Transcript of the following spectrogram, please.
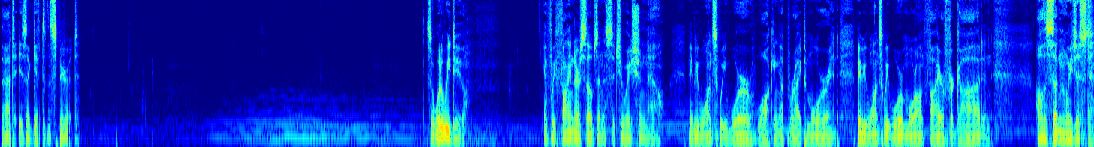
That is a gift of the Spirit. So, what do we do if we find ourselves in a situation now maybe once we were walking upright more and maybe once we were more on fire for God and all of a sudden we just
